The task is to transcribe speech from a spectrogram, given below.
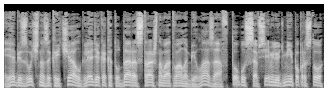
Я беззвучно закричал, глядя, как от удара страшного отвала Белаза автобус со всеми людьми попросту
